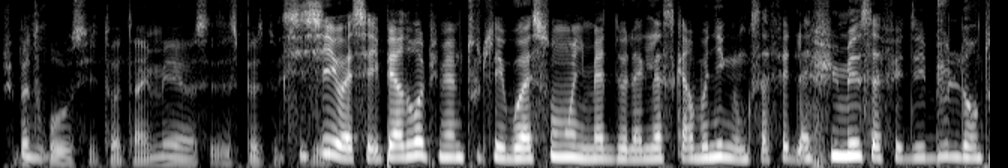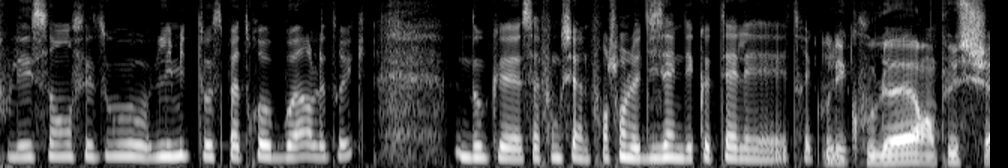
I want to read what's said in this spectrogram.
Je sais pas mm. trop si toi t'as aimé euh, ces espèces de si si ouais c'est hyper drôle. Puis même toutes les boissons ils mettent de la glace carbonique donc ça fait de la fumée ça fait des bulles dans tous les sens et tout. Limite t'oses pas trop boire le truc donc euh, ça fonctionne franchement le design des cocktails est très cool les couleurs en plus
